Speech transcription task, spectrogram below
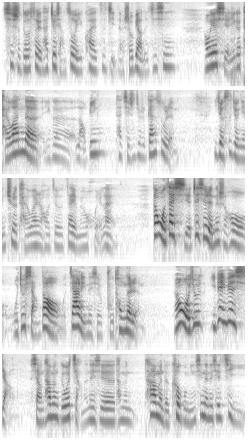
七十多岁，他就想做一块自己的手表的机芯。然后我也写一个台湾的一个老兵，他其实就是甘肃人，一九四九年去了台湾，然后就再也没有回来。当我在写这些人的时候，我就想到我家里那些普通的人。然后我就一遍一遍想，想他们给我讲的那些他们他们的刻骨铭心的那些记忆，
